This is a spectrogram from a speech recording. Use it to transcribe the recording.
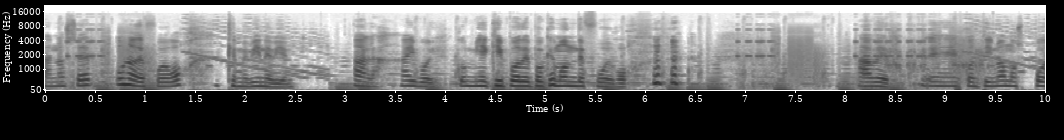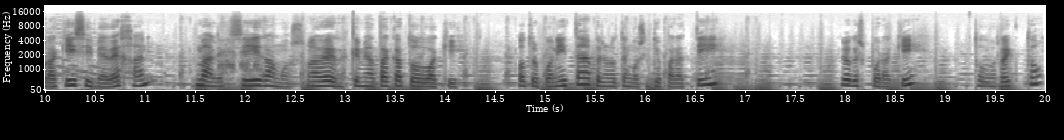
A no ser uno de fuego, que me viene bien. Hala, ahí voy, con mi equipo de Pokémon de fuego. a ver, eh, continuamos por aquí si me dejan. Vale, sigamos. A ver, que me ataca todo aquí. Otro ponita, pero no tengo sitio para ti. Creo que es por aquí. Todo recto.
